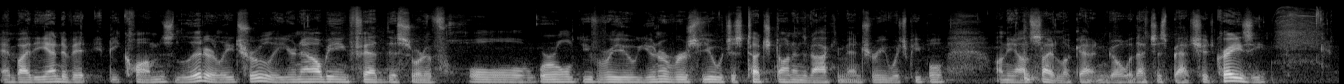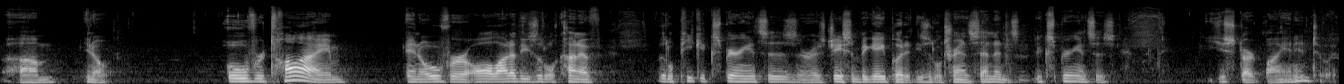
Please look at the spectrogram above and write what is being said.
And by the end of it, it becomes literally, truly, you're now being fed this sort of whole world view, universe view, which is touched on in the documentary, which people on the outside look at and go, well, that's just batshit crazy. Um, you know, over time and over all, a lot of these little kind of little peak experiences, or as Jason Beghe put it, these little transcendent experiences, you start buying into it.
